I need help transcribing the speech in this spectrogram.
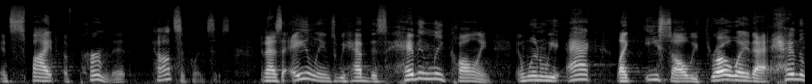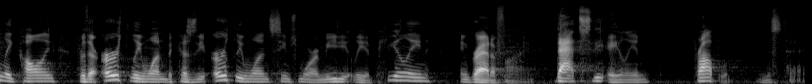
in spite of permanent consequences. And as aliens, we have this heavenly calling. And when we act like Esau, we throw away that heavenly calling for the earthly one because the earthly one seems more immediately appealing and gratifying. That's the alien problem in this text.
